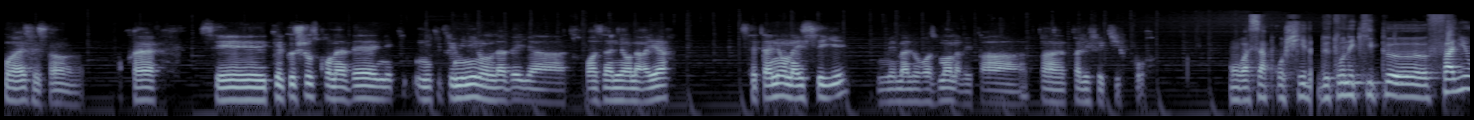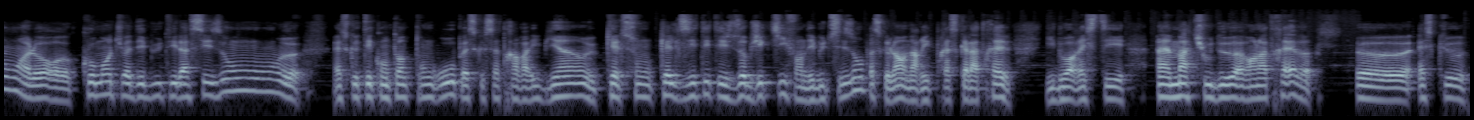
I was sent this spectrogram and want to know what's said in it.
Ouais, c'est ça. Après, C'est quelque chose qu'on avait, une équipe, une équipe féminine, on l'avait il y a trois années en arrière. Cette année, on a essayé, mais malheureusement, on n'avait pas, pas, pas l'effectif pour. On va s'approcher de ton équipe euh, Fagnon. Alors, euh, comment tu as débuté la saison Euh, Est-ce que tu es content de ton groupe? Est-ce que ça travaille bien? Euh, quels étaient tes objectifs en début de saison? Parce que là, on arrive presque à la trêve. Il doit rester un match ou deux avant la trêve. Est-ce que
